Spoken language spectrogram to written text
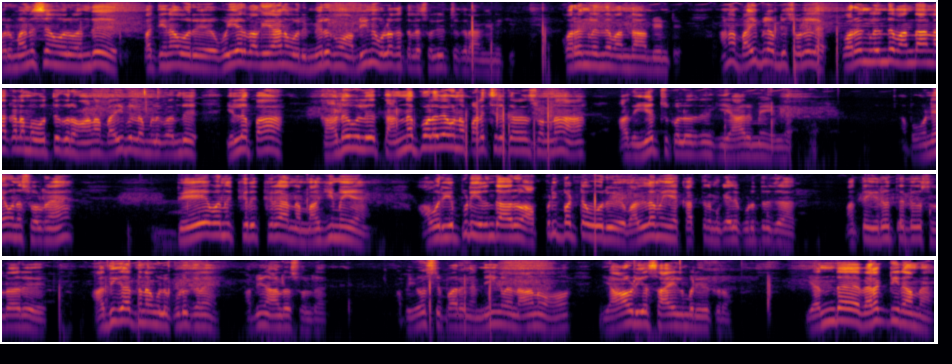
ஒரு மனுஷன் ஒரு வந்து பார்த்தீங்கன்னா ஒரு உயர் வகையான ஒரு மிருகம் அப்படின்னு உலகத்தில் சொல்லிட்டு இருக்கிறாங்க இன்னைக்கு. குரங்குலேருந்து வந்தான் அப்படின்ட்டு. ஆனால் பைபிள் அப்படி சொல்லலை. குரங்குலேருந்து வந்தான்னாக்கா நம்ம ஒத்துக்கிறோம். ஆனால் பைபிள் நம்மளுக்கு வந்து இல்லைப்பா கடவுள் தன்னை போலவே உன்னை படைச்சிருக்கிறான்னு சொன்னால் அதை ஏற்றுக்கொள்வதற்கு எனக்கு யாருமே இல்லை. அப்போ ஒன்றே ஒன்று சொல்கிறேன் தேவனுக்கு இருக்கிற அந்த மகிமையை அவர் எப்படி இருந்தாரோ அப்படிப்பட்ட ஒரு வல்லமையை கத்து நம்ம கையில் கொடுத்துருக்கிறார். மற்ற இருபத்தெட்டுக்கு சொல்கிறாரு அதிகாரத்தை நான் உங்களுக்கு கொடுக்குறேன் அப்படின்னு ஆண்டவர் சொல்கிறார் அப்போ யோசிச்சு பாருங்கள் நீங்களும் நானும் யாருடைய சாயலின்படி இருக்கிறோம்? எந்த விரக்தி நாம?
